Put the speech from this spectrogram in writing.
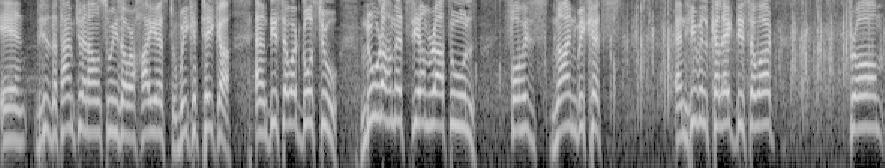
And this is the time to announce who is our highest wicket taker. And this award goes to Noor Ahmed Siam Ratul for his nine wickets. And he will collect this award from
